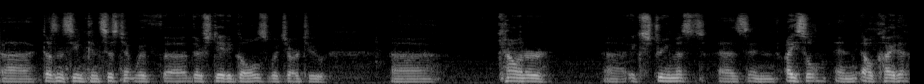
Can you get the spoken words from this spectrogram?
Uh, Doesn't seem consistent with uh, their stated goals, which are to uh, counter uh, extremists, as in ISIL and Al Qaeda,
